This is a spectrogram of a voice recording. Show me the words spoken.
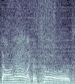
down there like a toad.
